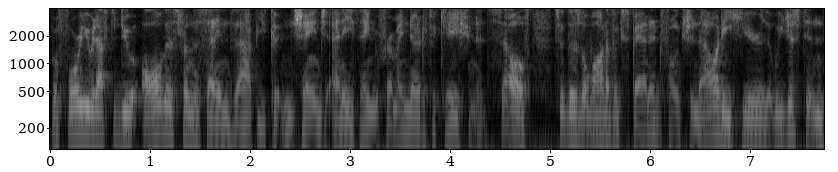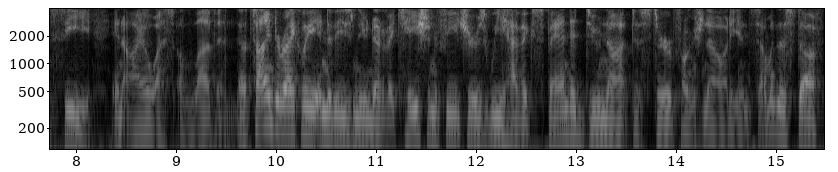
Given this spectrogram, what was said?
Before you would have to do all this from the settings app, you couldn't change anything from a notification itself, so there's a lot of expanded functionality here that we just didn't see in iOS 11. Now tying directly into these new notification features, we have expanded do not disturb functionality, and some of this stuff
